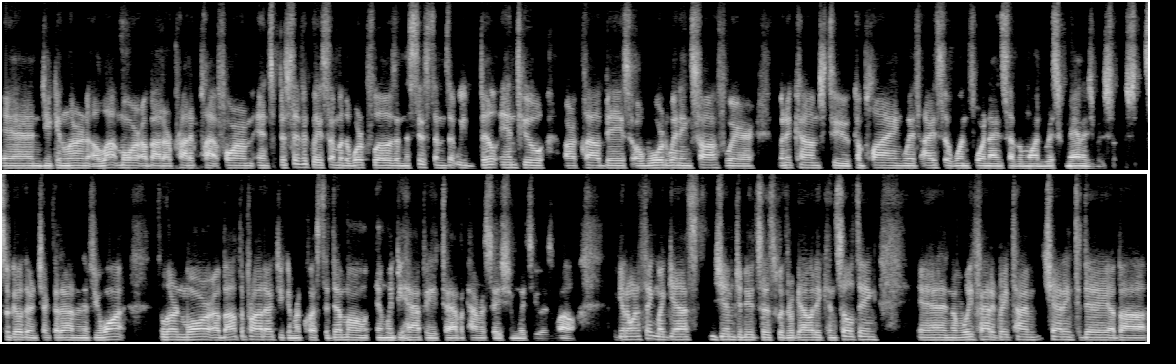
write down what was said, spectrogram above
and you can learn a lot more about our product platform and specifically some of the workflows and the systems that we built into our cloud-based award-winning software when it comes to complying with ISO 14971 risk management. So, go there and check that out. And if you want to learn more about the product, you can request a demo, and we'd be happy to have a conversation with you as well. Again, I want to thank my guest, Jim Gianoutsos with Regality Consulting. And we've had a great time chatting today about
